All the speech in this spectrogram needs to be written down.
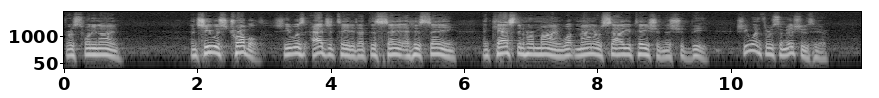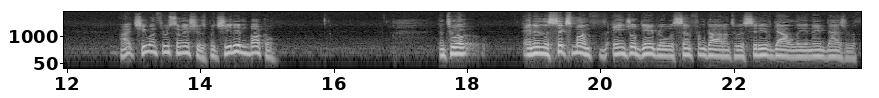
Verse 29 And she was troubled she was agitated at, this say, at his saying and cast in her mind what manner of salutation this should be. She went through some issues here. All right, she went through some issues, but she didn't buckle. And, to a, and in the sixth month, the angel Gabriel was sent from God unto a city of Galilee and named Nazareth,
